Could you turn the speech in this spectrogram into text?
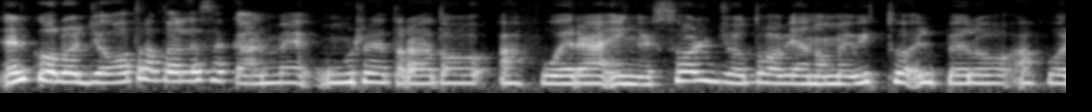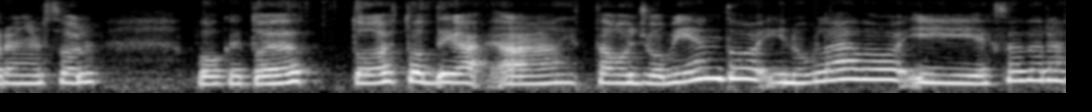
el color. Yo voy a tratar de sacarme un retrato afuera en el sol. Yo todavía no me he visto el pelo afuera en el sol porque todos estos días ha estado lloviendo y nublado y etcétera.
